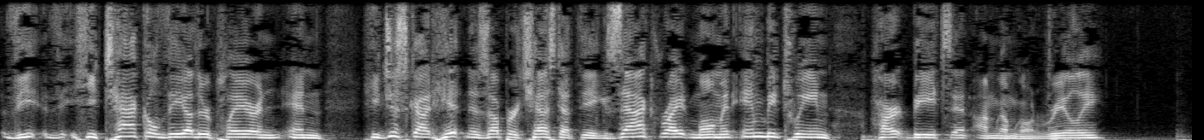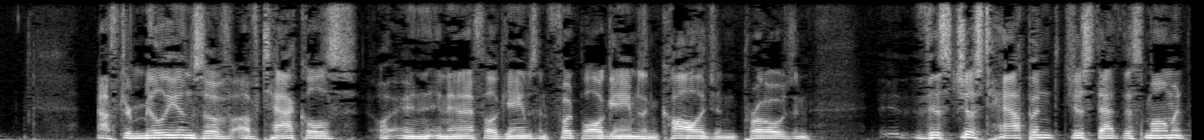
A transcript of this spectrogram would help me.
the, the, he tackled the other player and, and he just got hit in his upper chest at the exact right moment in between heartbeats. And I'm, I'm going, really? After millions of, of tackles in, in NFL games and football games and college and pros and this just happened just at this moment.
